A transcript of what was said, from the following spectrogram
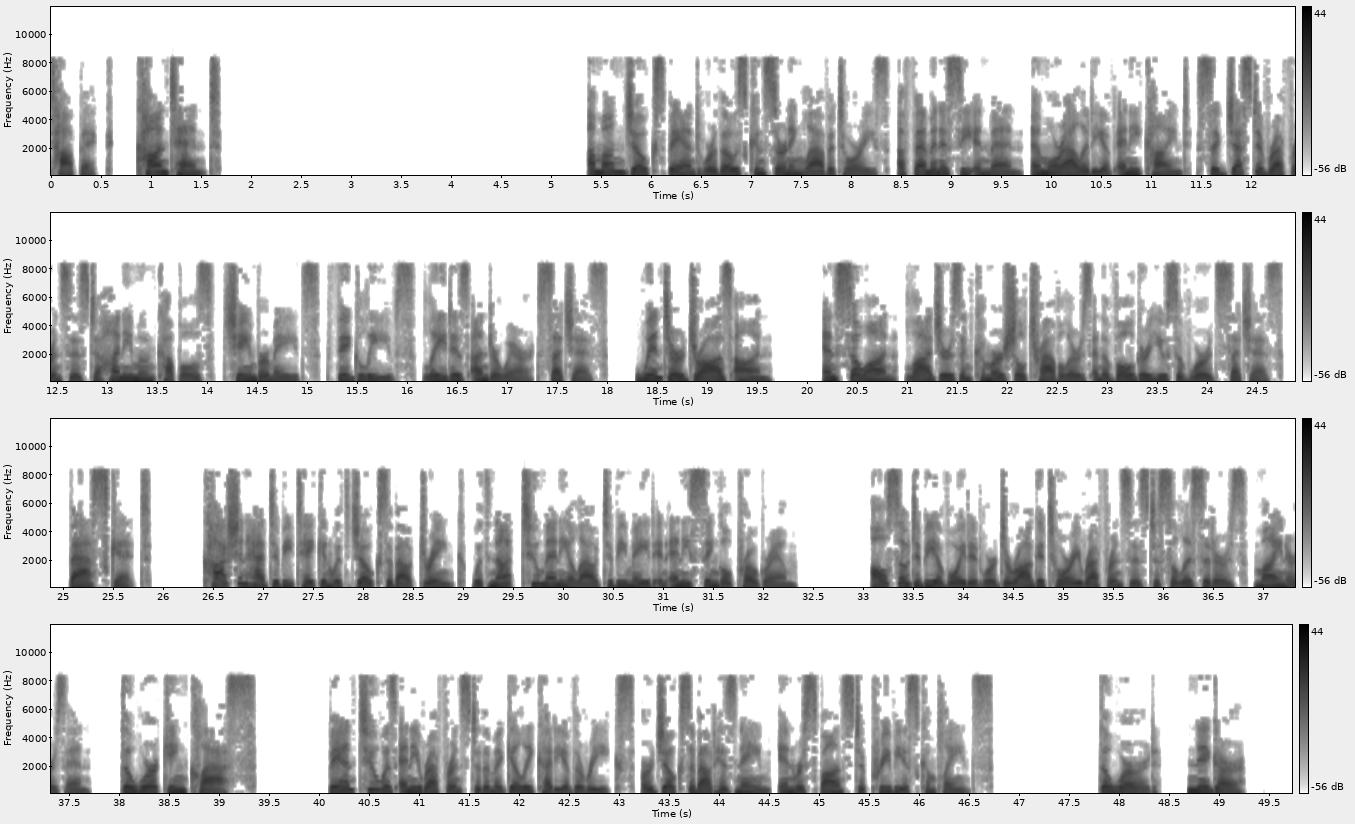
Topic. Content. Among jokes banned were those concerning lavatories, effeminacy in men, immorality of any kind, suggestive references to honeymoon couples, chambermaids, fig leaves, ladies' underwear such as winter draws on, and so on, lodgers and commercial travelers and the vulgar use of words such as basket, Caution had to be taken with jokes about drink, with not too many allowed to be made in any single program. Also to be avoided were derogatory references to solicitors, miners and the working class. Banned too was any reference to the McGillycuddy of the Reeks, or jokes about his name, in response to previous complaints. The word nigger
